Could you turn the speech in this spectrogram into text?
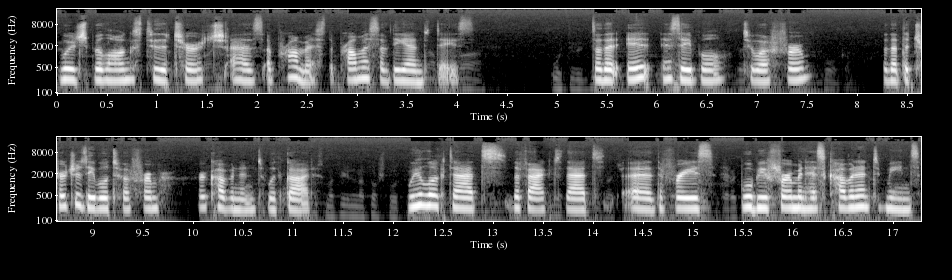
which belongs to the church as a promise, the promise of the end days, so that it is able to affirm, so that the church is able to affirm her covenant with God. We looked at the fact that uh, the phrase will be firm in his covenant means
